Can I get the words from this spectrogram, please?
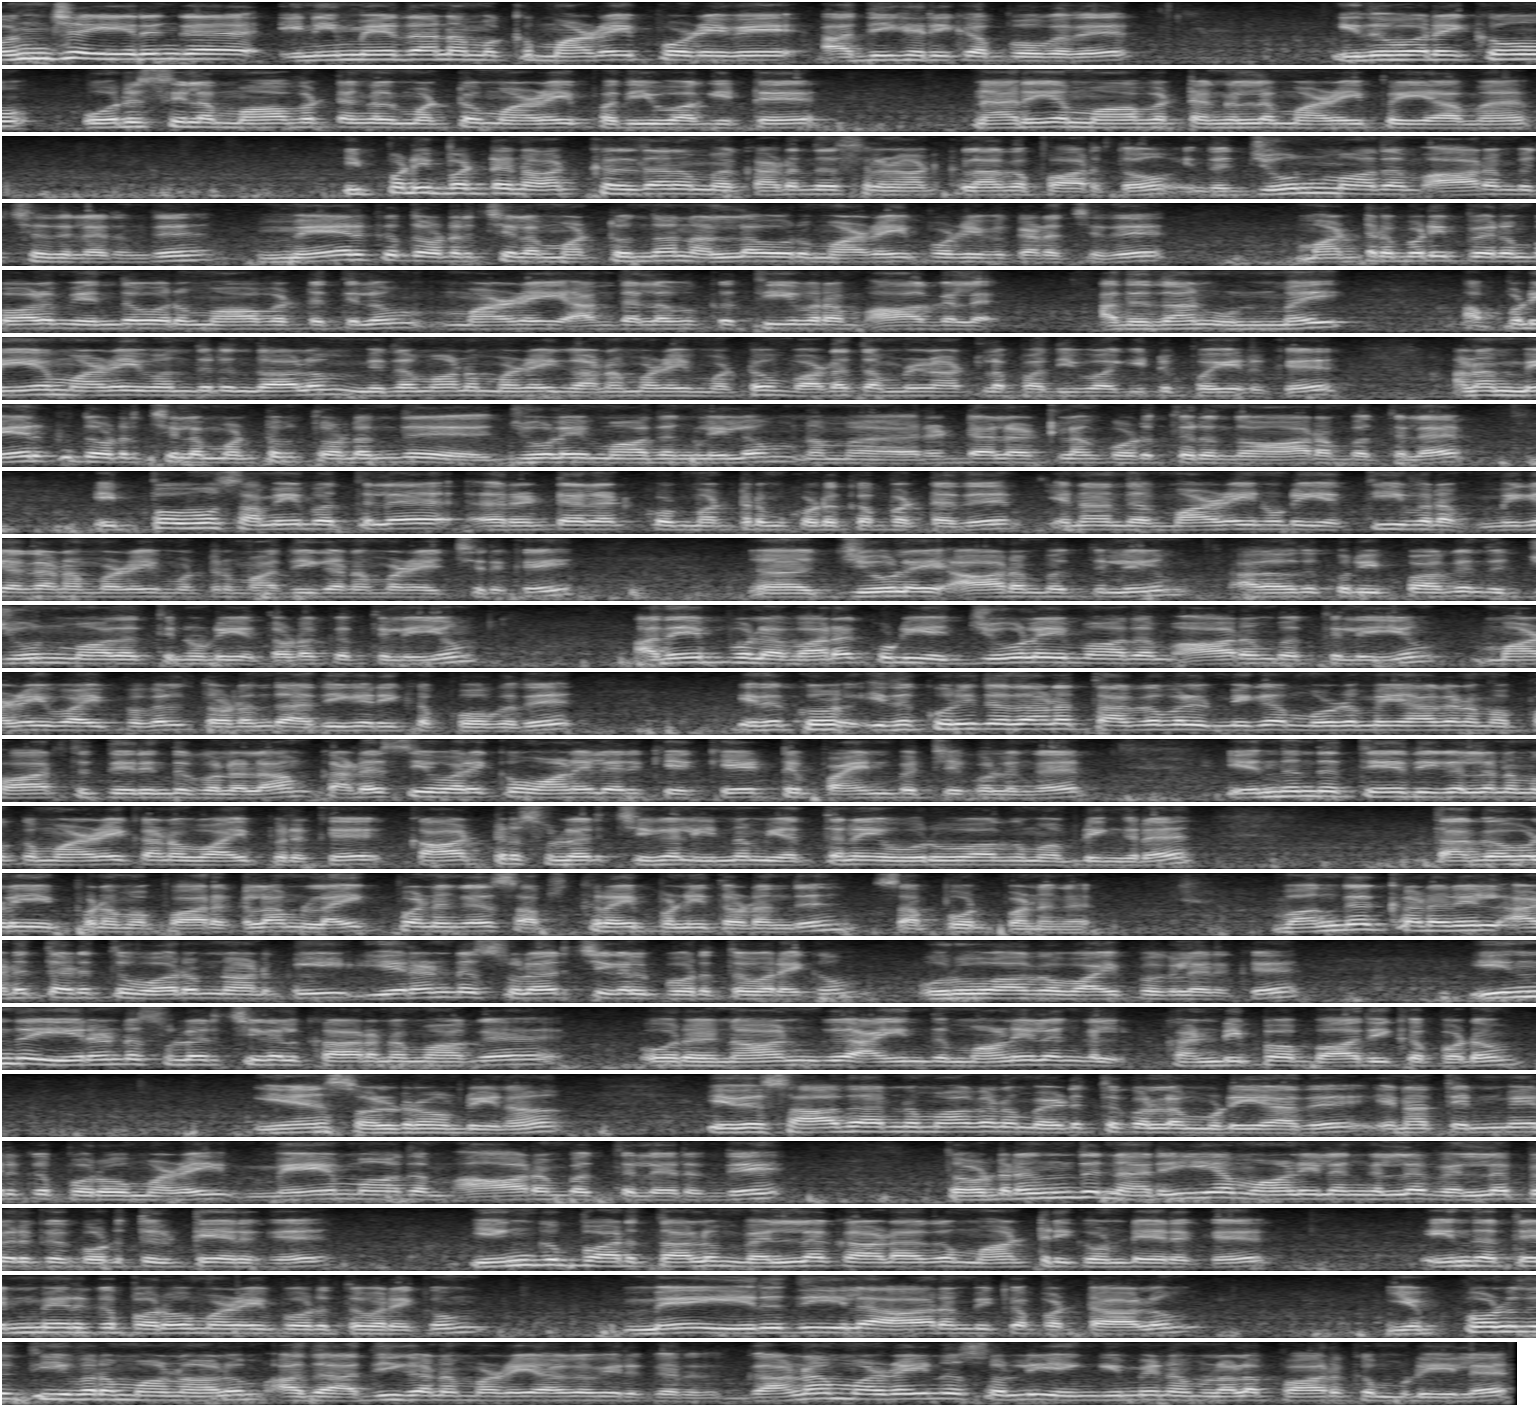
கொஞ்சம் இருங்க இனிமே தான் நமக்கு மழை பொழிவே அதிகரிக்க போகுது. இதுவரைக்கும் ஒரு சில மாவட்டங்கள் மட்டும் மழை பதிவாகிட்டு நிறைய மாவட்டங்களில் மழை பெய்யாமல் இப்படிப்பட்ட நாட்கள் தான் நம்ம கடந்த சில நாட்களாக பார்த்தோம். இந்த ஜூன் மாதம் ஆரம்பிச்சதுலேருந்து மேற்கு தொடர்ச்சியில் மட்டும்தான் நல்ல ஒரு மழை பொழிவு கிடச்சிது. மற்றபடி பெரும்பாலும் எந்த ஒரு மாவட்டத்திலும் மழை அந்த அளவுக்கு தீவிரம் ஆகலை. அதுதான் உண்மை. அப்படியே மழை வந்திருந்தாலும் மிதமான மழை கனமழை மட்டும் வட தமிழ்நாட்டில் பதிவாகிட்டு போயிருக்கு. ஆனால் மேற்கு தொடர்ச்சியில் மட்டும் தொடர்ந்து ஜூலை மாதங்களிலும் நம்ம ரெட் அலர்ட்லாம் கொடுத்துருந்தோம் ஆரம்பத்தில். இப்போவும் சமீபத்தில் ரெட் அலர்ட் மற்றும் கொடுக்கப்பட்டது. ஏன்னா அந்த மழையினுடைய தீவிரம் மிக கனமழை மற்றும் அதி கனமழை எச்சரிக்கை ஜூலை ஆரம்பத்திலையும் அதாவது குறிப்பாக இந்த ஜூன் மாதத்தினுடைய தொடக்கத்திலையும் அதே போல் வரக்கூடிய ஜூலை மாதம் ஆரம்பத்திலையும் மழை வாய்ப்புகள் தொடர்ந்து அதிகரிக்க போகுது. இது இது குறித்ததான தகவல் மிக முழுமையாக நம்ம பார்த்து தெரிந்து கொள்ளலாம். கடைசி வரைக்கும் வானிலை அறிக்கையை கேட்டு பயன்பற்றி கொள்ளுங்க. எந்தெந்த தேதிகளில் நமக்கு மழைக்கான வாய்ப்பு இருக்குது காற்று சுழற்சிகள் இன்னும் எத்தனை உருவாகும் அப்படிங்கிற தகவலையும் இப்போ நம்ம பார்க்கலாம். லைக் பண்ணுங்கள் சப்ஸ்கிரைப் பண்ணி தொடர்ந்து சப்போர்ட் பண்ணுங்கள் வங்கக்கடலில் அடுத்தடுத்து வரும் நாட்களில் இரண்டு சுழற்சிகள் பொறுத்த வரைக்கும் உருவாக வாய்ப்புகள் இருக்குது இந்த இரண்டு சுழற்சிகள் காரணமாக ஒரு நான்கு ஐந்து மாநிலங்கள் கண்டிப்பாக பாதிக்கப்படும். ஏன் சொல்கிறோம் அப்படின்னா இது சாதாரணமாக நம்ம எடுத்துக்கொள்ள முடியாது. ஏன்னா தென்மேற்கு பருவமழை மே மாதம் ஆரம்பத்திலிருந்தே தொடர்ந்து நிறைய மாநிலங்களில் வெள்ளப்பெருக்கு கொடுத்துக்கிட்டே இருக்குது எங்கு பார்த்தாலும் வெள்ளக்காடாக மாற்றிக்கொண்டே இருக்குது இந்த தென்மேற்கு பருவமழை பொறுத்த வரைக்கும் மே இறுதியில் ஆரம்பிக்கப்பட்டாலும் எப்பொழுது தீவிரமானாலும் அது அதி கனமழையாகவே இருக்கிறது. கனமழைன்னு சொல்லி எங்கேயுமே நம்மளால் பார்க்க முடியல.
